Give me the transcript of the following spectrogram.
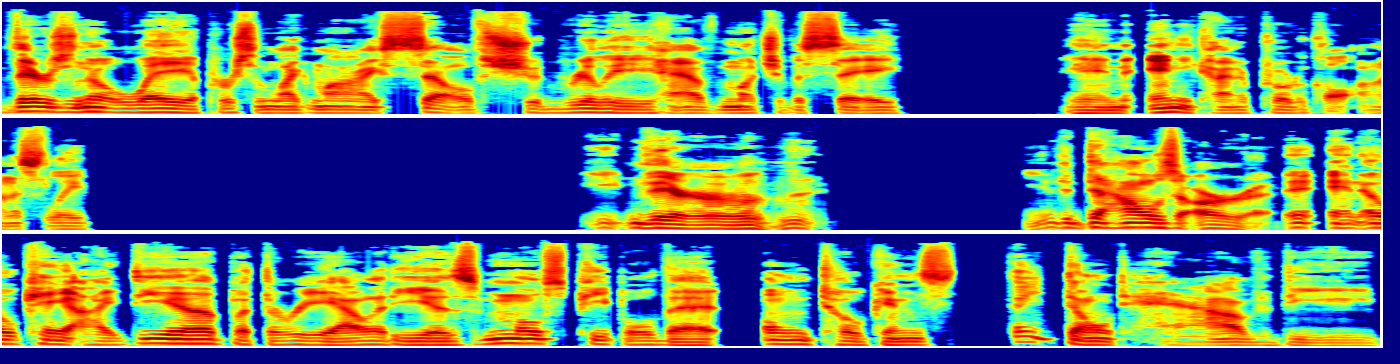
There's no way a person like myself should really have much of a say in any kind of protocol, honestly. There, the DAOs are an okay idea, but the reality is most people that own tokens, they don't have the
